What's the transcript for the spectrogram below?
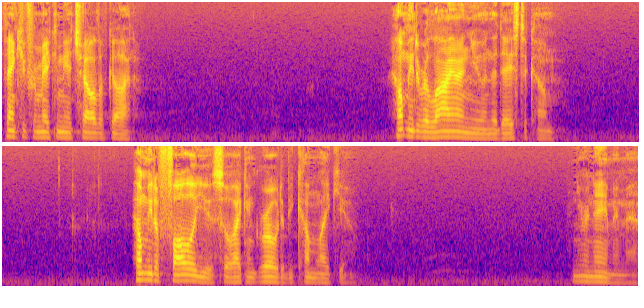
Thank you for making me a child of God. Help me to rely on you in the days to come. Help me to follow you so I can grow to become like you. In your name, amen.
